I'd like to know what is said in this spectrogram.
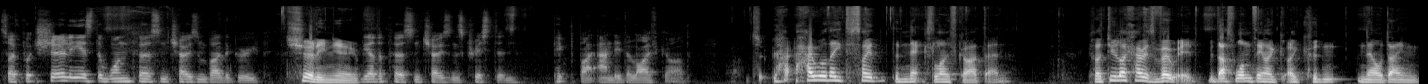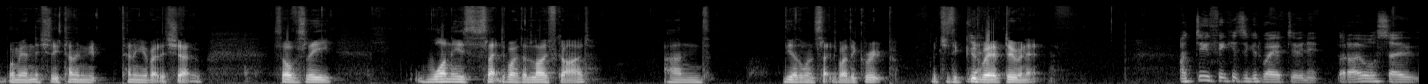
So I've put Shirley as the one person chosen by the group. Surely knew. The other person chosen is Kristen, picked by Andy the lifeguard. So how will they decide the next lifeguard then? Because I do like how it's voted, but that's one thing I, I couldn't nail down when we were initially telling you telling you about the show. So obviously, one is selected by the lifeguard, and the other one's selected by the group, which is a good Yeah. way of doing it. I do think it's a good way of doing it, but I also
